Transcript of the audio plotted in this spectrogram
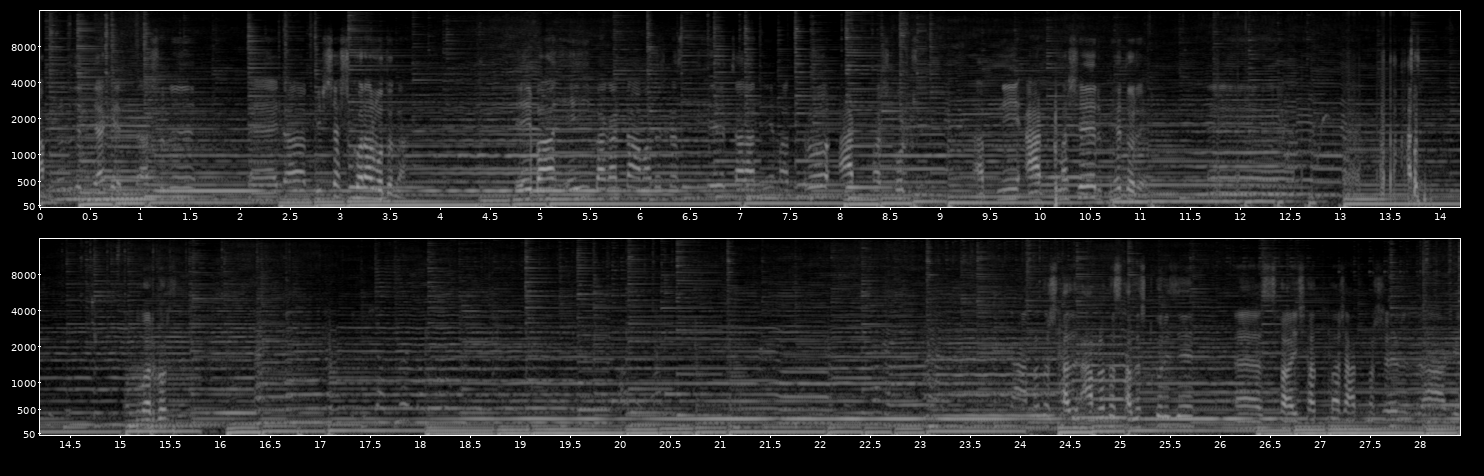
আপনারা যদি দেখেন আসলে এটা বিশ্বাস করার মতো না। এই বা, এই বাগানটা আমাদের কাছ থেকে চারা নিয়ে মাত্র আট মাস করছে আপনি আট মাসের ভেতরে করছেন। আমরা তো সাজে- আমরা তো সাজেস্ট করি যে ছয়, সাত মাস, আট মাসের আগে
